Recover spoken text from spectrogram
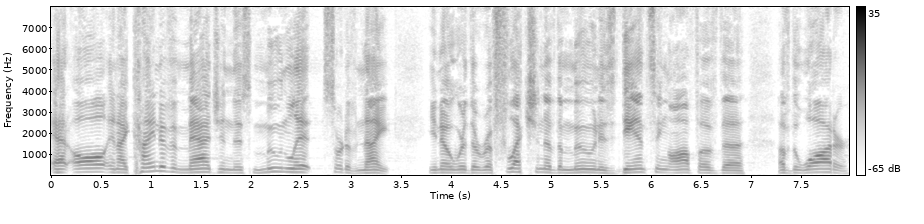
at all. And I kind of imagine this moonlit sort of night you know, where the reflection of the moon is dancing off of the, of the water.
